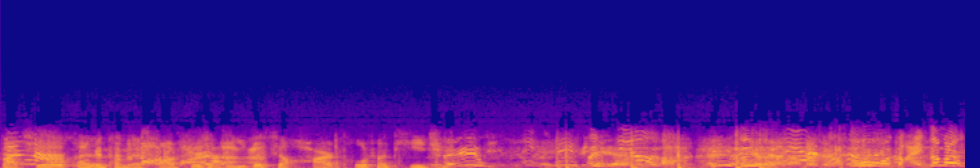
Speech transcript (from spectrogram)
把球狠狠地朝树下的一个小孩头上踢去。哎呀，兔崽子们！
